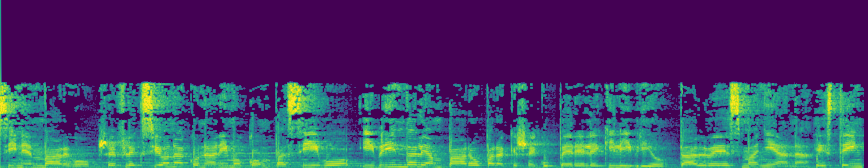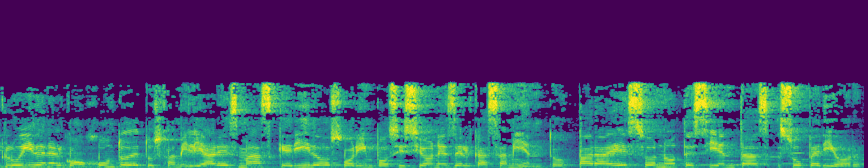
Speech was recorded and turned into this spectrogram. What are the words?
Sin embargo, reflexiona con ánimo compasivo y bríndale amparo para que recupere el equilibrio. Tal vez mañana esté incluida en el conjunto de tus familiares más queridos por imposiciones del casamiento. Para eso no te sientas superior.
